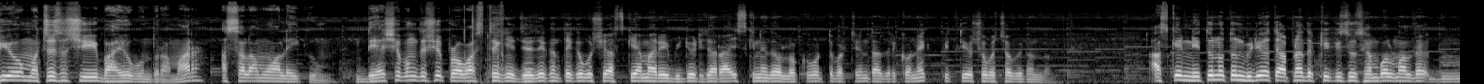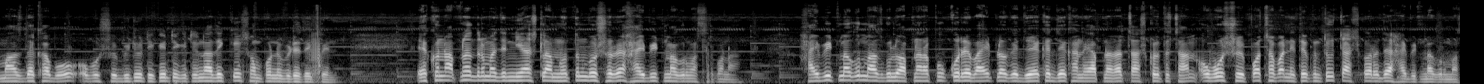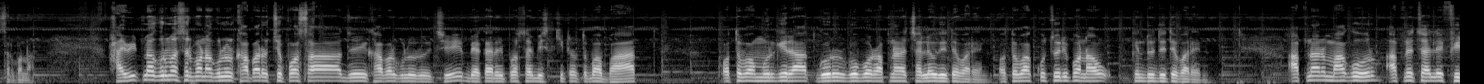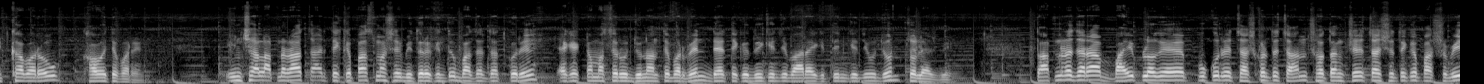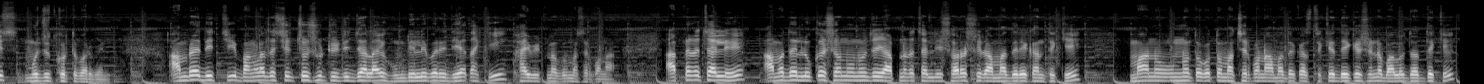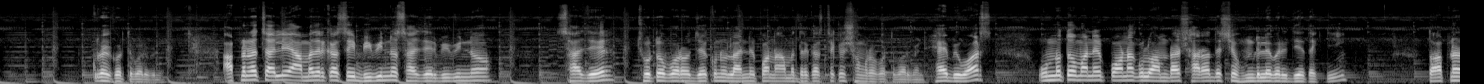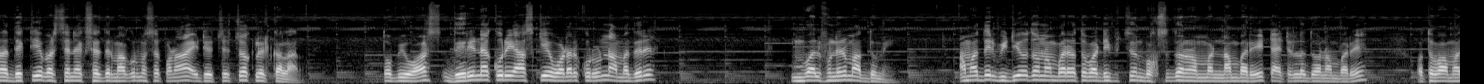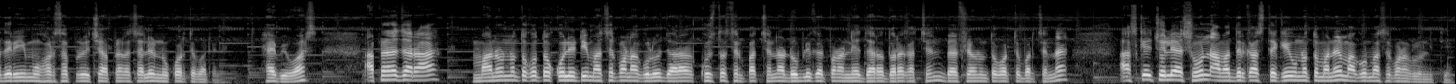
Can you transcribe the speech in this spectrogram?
প্রিয় মৎস্যচাষী ভাই ও বন্ধুরা আমার, আসসালামু আলাইকুম। দেশ এবং দেশের প্রবাস থেকে যে যেখান থেকে বসে আজকে আমার এই ভিডিওটি যারা স্ক্রিনে দেওয়া লক্ষ্য করতে পারছেন, তাদেরকে অনেক প্রীতীয় শুভেচ্ছা অভিনন্দন। আজকের নিত্য নতুন ভিডিওতে আপনাদেরকে কিছু স্যাম্পল মাল মাছ দেখাবো। অবশ্যই ভিডিওটি কেটে না দেখে সম্পূর্ণ ভিডিও দেখবেন। এখন আপনাদের মাঝে নিয়ে আসলাম নতুন বছরে হাইব্রিড মাগুর মাছের পোনা। হাইব্রিড মাগুর মাছগুলো আপনারা পুকুরে বাইপ লগে যেখানে আপনারা চাষ করতে চান, অবশ্যই পচা পানিতে কিন্তু চাষ করা যায় হাইব্রিড মাগুর মাছের পোনা। হাইব্রিড মাগুর মাছের পোনাগুলোর খাবার হচ্ছে পচা, যে খাবারগুলো রয়েছে, বেকারের পচা বিস্কিট অথবা ভাত, অথবা মুরগির রাত, গরুর গোবর আপনারা চাইলেও দিতে পারেন, অথবা কচুরি পোনাও কিন্তু দিতে পারেন। আপনার মাগুর আপনি চাইলে ফিট খাবারও খাওয়াইতে পারেন। ইনশাল্লাহ আপনারা চার থেকে পাঁচ মাসের ভিতরে কিন্তু বাজারজাত করে এক একটা মাছের ওজন আনতে পারবেন, দেড় থেকে দুই কেজি বা আড়াই তিন কেজি ওজন চলে আসবে। তো আপনারা যারা বাইপ লগে পুকুরে চাষ করতে চান, শতাংশে চারশো থেকে পাঁচশো পিস মজুত করতে পারবেন। আমরা দিচ্ছি বাংলাদেশের চৌষট্টিটি জেলায় হোম ডেলিভারি দিয়ে থাকি হাইব্রিড মাগুর মাছের পোনা। আপনারা চাইলে আমাদের লোকেশন অনুযায়ী আপনারা চাইলে সরাসরি আমাদের এখান থেকে মান উন্নতগত মাছের পোনা আমাদের কাছ থেকে দেখে শুনে ভালো জাত দেখে ক্রয় করতে পারবেন। আপনারা চাইলে আমাদের কাছে বিভিন্ন সাইজের বিভিন্ন সাইজের ছোট, বড় যে কোনো লাইনের পোনা আমাদের কাছ থেকে সংগ্রহ করতে পারবেন। হ্যাঁ ভিওয়ার্স উন্নত মানের পোনাগুলো আমরা সারা দেশে হোম ডেলিভারি দিয়ে থাকি। তো আপনারা দেখতেই পাচ্ছেন এক সাইজের মাগুর মাছের পোনা, এটি হচ্ছে চকলেট কালার। তো ভিওয়ার্স দেরি না করে আজকে অর্ডার করুন আমাদের মোবাইল ফোনের মাধ্যমে। আমাদের ভিডিও দেওয়া নাম্বারে অথবা ডিসক্রিপশন বক্সে দেওয়া নাম্বার নাম্বারে টাইটেলে দেওয়া নাম্বারে অথবা আমাদের এই হোয়াটসঅ্যাপ রয়েছে, আপনারা চাইলে নো করতে পারেন। হ্যাঁ ভিওয়ার্স আপনারা যারা মানোন্নতগত কোয়ালিটি মাছের পোনাগুলো যারা খুঁজতেছেন পাচ্ছেন না ডুপ্লিকেট পোনা নিয়ে যারা ধরা খাচ্ছেন ব্যবসা উন্নত করতে পারছেন না, আজকে চলে আসুন আমাদের কাছ থেকে উন্নত মানের মাগুর মাছের পোনাগুলো নিতে।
